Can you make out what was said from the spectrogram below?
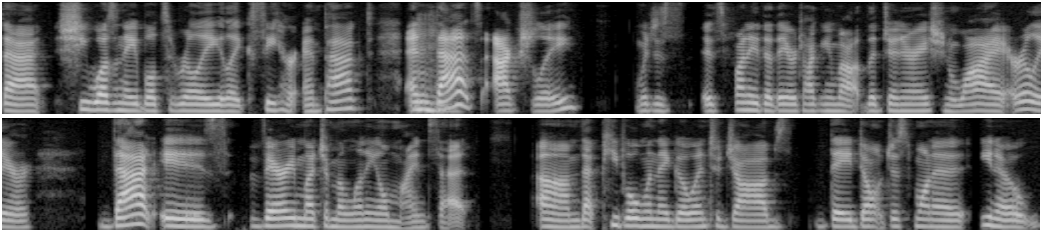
that she wasn't able to really like see her impact. And Mhm. that's actually which is it's funny that they were talking about the generation Y earlier. That is very much a millennial mindset. Um, that people when they go into jobs, they don't just want to, you know,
